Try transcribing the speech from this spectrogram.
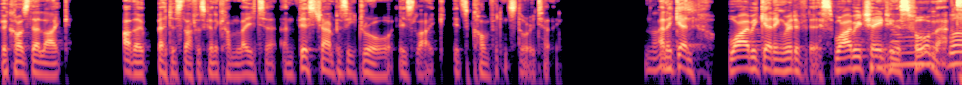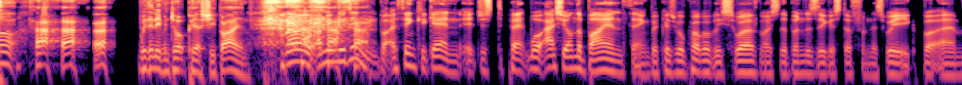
because they're like, other better stuff is going to come later. And this Champions League draw is like, it's confident storytelling. And again, why are we getting rid of this? Why are we changing this format? well- we didn't even talk PSG Bayern. no, I mean we didn't, but I think again it just depends. Well, actually, on the Bayern thing, because we'll probably swerve most of the Bundesliga stuff from this week. But um,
